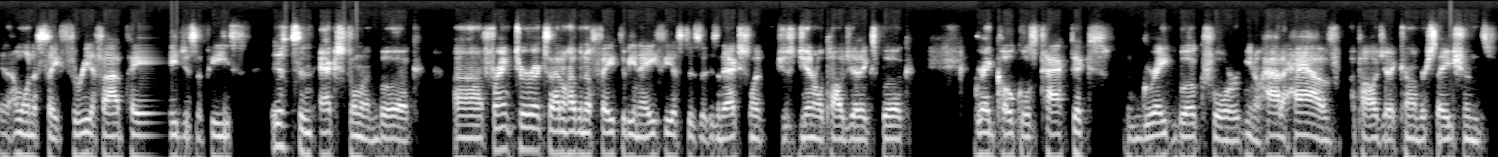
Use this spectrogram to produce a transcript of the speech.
and I want to say three to five pages a piece. It's an excellent book. Uh, Frank Turek's "I Don't Have Enough Faith to Be an Atheist" is, is an excellent, just general apologetics book. Greg Koukl's Tactics, great book for you know how to have apologetic conversations.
